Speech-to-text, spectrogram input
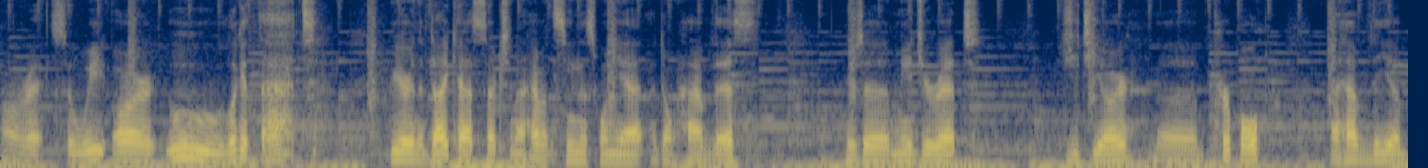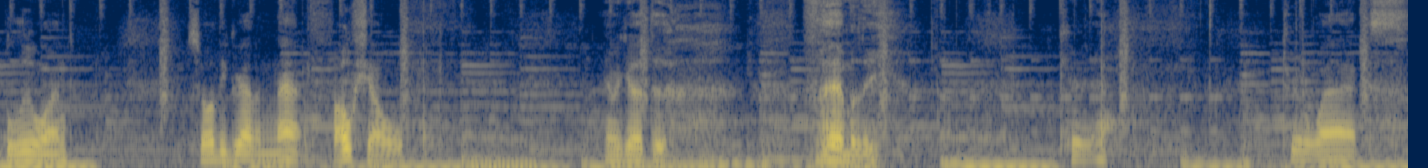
All right, so we are, ooh, look at that. We are in the diecast section. I haven't seen this one yet. I don't have this. Here's a Majorette GTR, uh, purple. I have the uh, blue one. So I'll be grabbing that for show. And we got the family. Okay. Turtle wax.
